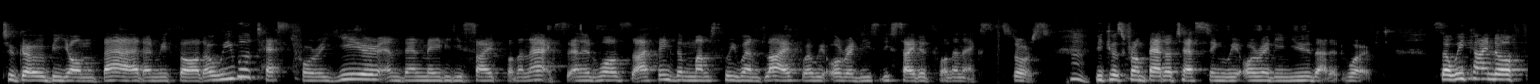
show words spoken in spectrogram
to go beyond that. And we thought, oh, we will test for a year and then maybe decide for the next. And it was, I think, the month we went live where we already decided for the next stores. Hmm. Because from beta testing, we already knew that it worked. So we kind of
